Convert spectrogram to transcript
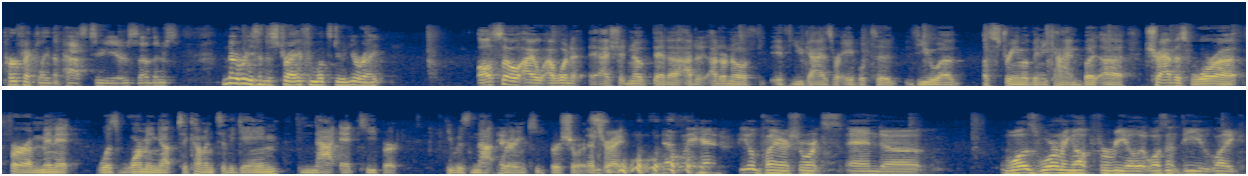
perfectly the past two years. So there's no reason to stray from what's doing you right. Also, I, I want to. I should note that uh, I, don't, I don't know if if you guys were able to view a, a stream of any kind, but uh, Travis Worra for a minute was warming up to come into the game, not at keeper. He was not wearing keeper shorts. That's right. definitely had field player shorts and uh, was warming up for real. It wasn't the like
